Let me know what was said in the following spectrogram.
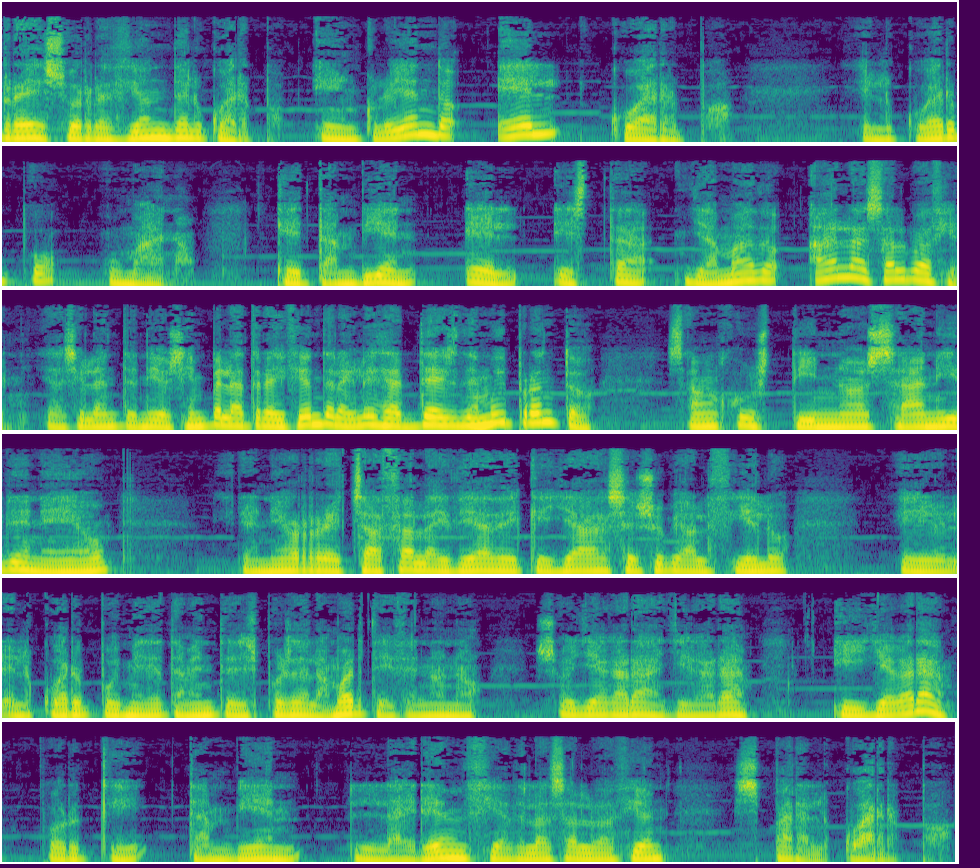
resurrección del cuerpo, incluyendo el cuerpo, el cuerpo humano, que también él está llamado a la salvación. Y así lo ha entendido siempre la tradición de la Iglesia desde muy pronto. San Justino, San Ireneo. Ireneo rechaza la idea de que ya se sube al cielo el, el cuerpo inmediatamente después de la muerte. Dice, no, no, eso llegará, llegará. Y llegará porque también la herencia de la salvación es para el cuerpo,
